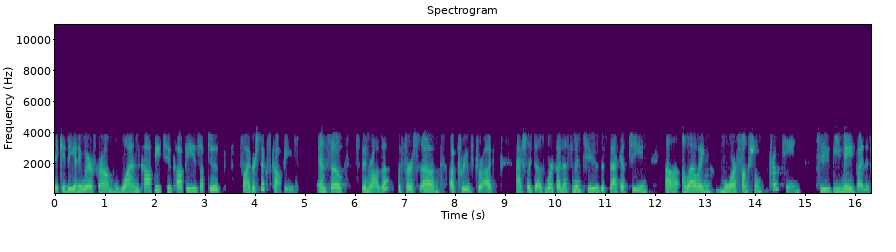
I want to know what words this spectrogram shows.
it can be anywhere from one copy, two copies, up to five or six copies. And so Spinraza, the first um, approved drug, actually does work on SMN2, this backup gene, uh, allowing more functional protein to be made by this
